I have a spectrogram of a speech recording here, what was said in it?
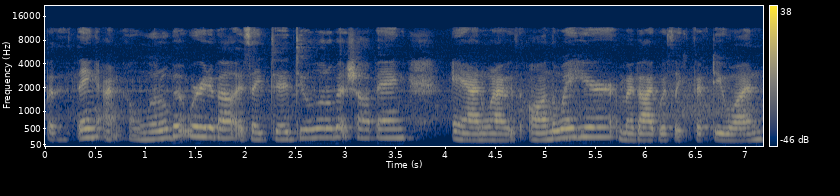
But the thing I'm a little bit worried about is I did do a little bit shopping and when I was on the way here my bag was like 51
